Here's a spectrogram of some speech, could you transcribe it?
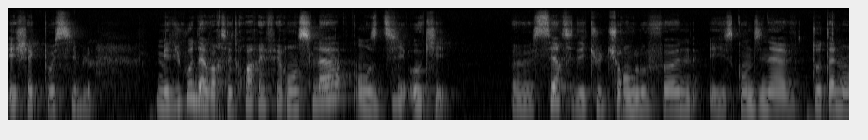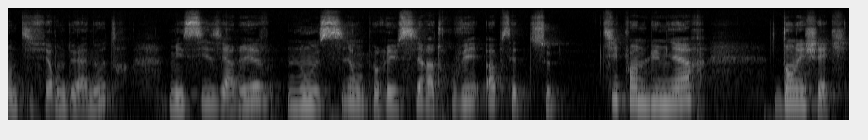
échec possible. Mais du coup, d'avoir ces trois références-là, on se dit ok, euh, certes, c'est des cultures anglophones et scandinaves totalement différentes de la nôtre, mais s'ils y arrivent, nous aussi, on peut réussir à trouver hop, ce petit point de lumière dans l'échec.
